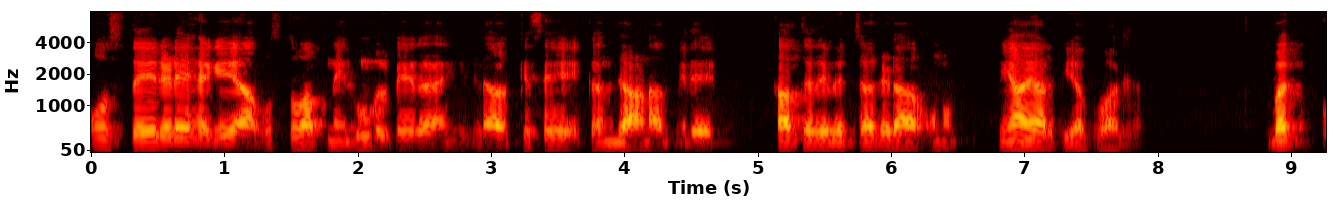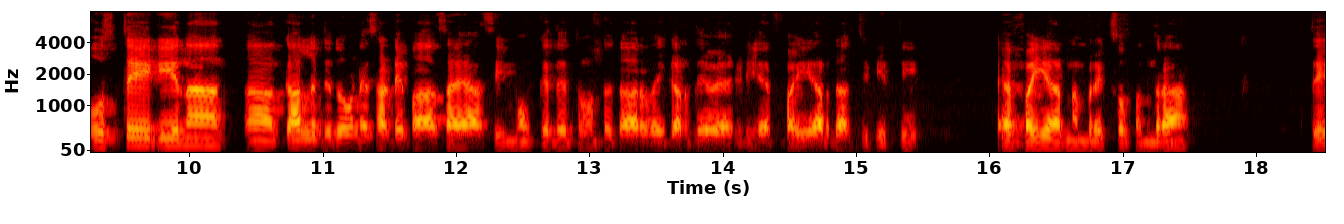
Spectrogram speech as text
ਉਸ ਤੇ ਜਿਹੜੇ ਹੈਗੇ ਆ, ਉਸ ਤੋਂ ਆਪਣੇ ਗੂਗਲ ਪੇ ਰਾਹੀਂ ਜਿਹੜਾ ਕਿਸੇ ਇੱਕ ਅਣਜਾਣ ਆਦਮੀ ਦੇ ਖਾਤੇ ਦੇ ਵਿੱਚ ਆ, ਜਿਹੜਾ ਉਹਨੂੰ 50000 ਰੁਪਇਆ ਪਵਾ ਲਿਆ ਬਟ ਉਸ ਤੇ ਕੀ ਨਾ ਕੱਲ ਜਦੋਂ ਉਹਨੇ ਸਾਡੇ ਪਾਸ ਆਇਆ, ਅਸੀਂ ਮੌਕੇ ਤੇ ਤੁਰੰਤ ਕਾਰਵਾਈ ਕਰਦੇ ਹੋਏ ਜਿਹੜੀ ਐਫ ਆਈ ਆਰ ਦਰਜ ਕੀਤੀ ਐਫ ਆਈ ਆਰ ਨੰਬਰ 115 ਤੇ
